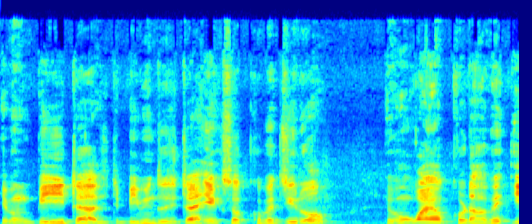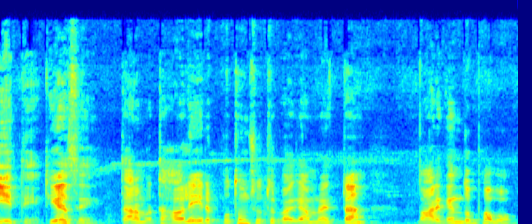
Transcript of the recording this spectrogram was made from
এবং বিটা, বি বিন্দু যেটা এক্স অক্ষ হবে জিরো এবং ওয়াই অক্ষটা হবে এতে ঠিক আছে? তার, তাহলে এটা প্রথম চতুর্ভাগে আমরা একটা ভার কেন্দ্র পাবো।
